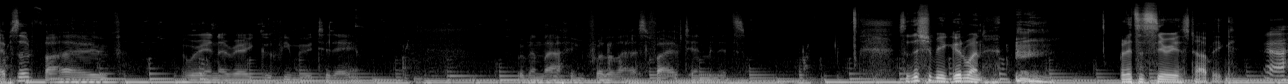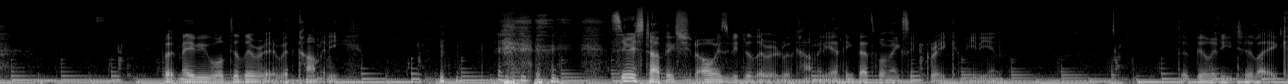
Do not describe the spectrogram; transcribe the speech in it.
Episode 5. We're in a very goofy mood today. We've been laughing for the last five, ten minutes. So this should be a good one. but it's a serious topic. Yeah. But maybe we'll deliver it with comedy. serious topics should always be delivered with comedy. I think that's what makes a great comedian. The ability to like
